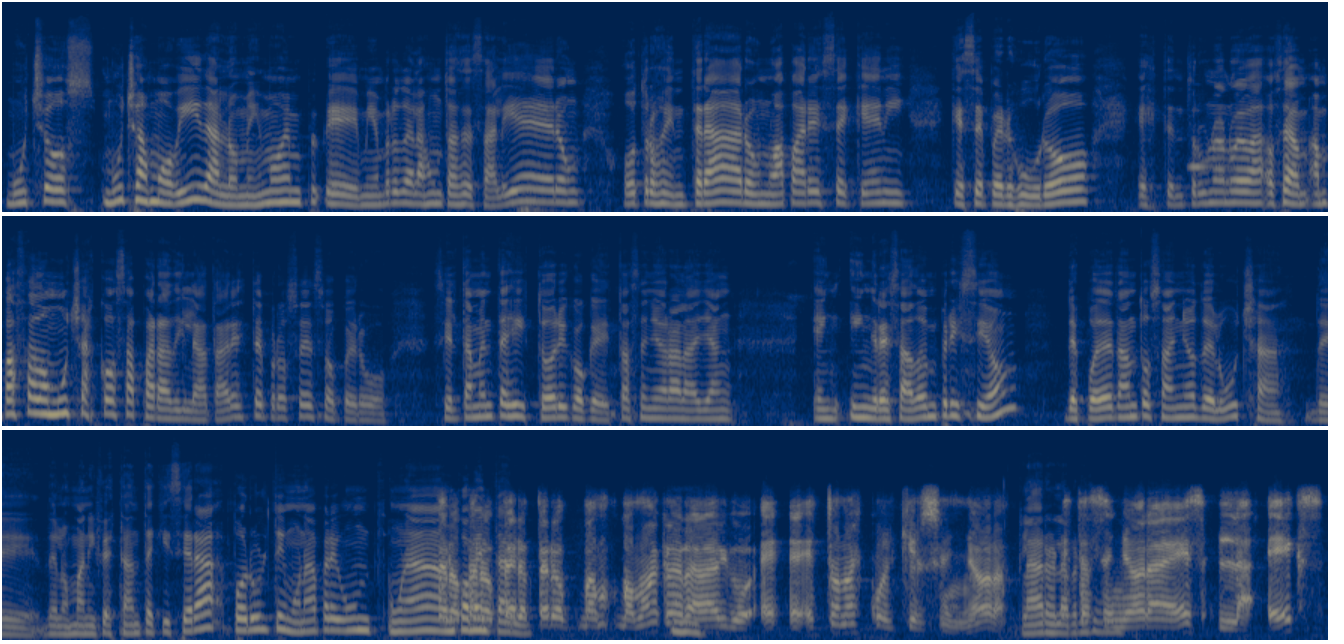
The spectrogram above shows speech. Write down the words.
muchos, muchas movidas. Los mismos eh, miembros de la Junta se salieron, otros entraron. No aparece Kenny, que se perjuró. Este, entró una nueva. O sea, han pasado muchas cosas para dilatar este proceso, pero ciertamente es histórico que esta señora la hayan ingresado en prisión después de tantos años de lucha de, los manifestantes. Quisiera, por último, una pregunta, una pero, comentario. Pero, pero, vamos a aclarar algo. Eh, eh, esto no es cualquier señora. Claro, Esta señora es la ex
